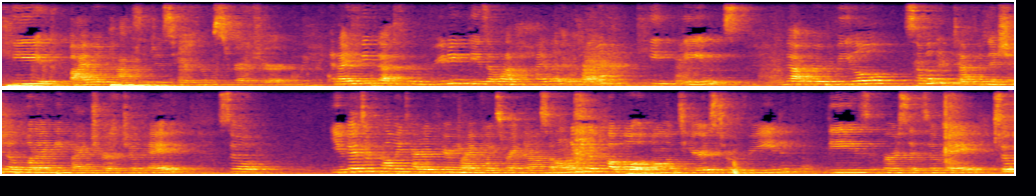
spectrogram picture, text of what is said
key Bible passages here from Scripture. And I think that through reading these, I want to highlight a couple key themes that reveal some of the definition of what I mean by church, okay? So you guys are probably tired of hearing my voice right now, so I want to get a couple of volunteers to read these verses, okay? So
